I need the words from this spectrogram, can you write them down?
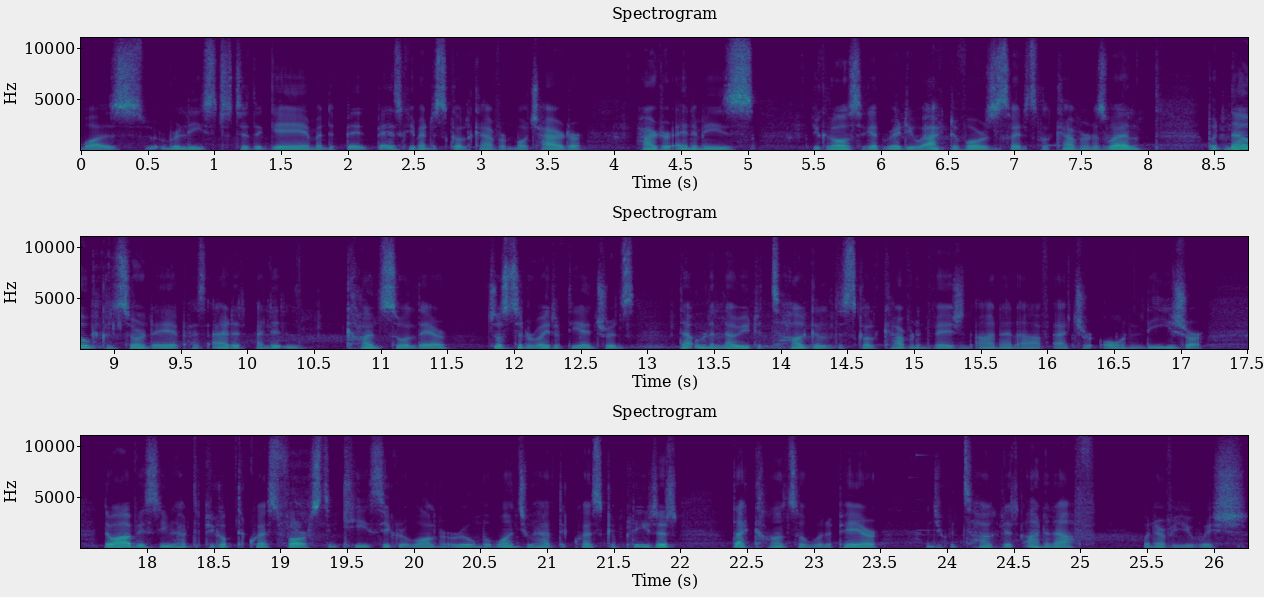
was released to the game, and it basically made the Skull Cavern much harder. Harder enemies, you could also get radioactive ores inside the Skull Cavern as well. But now ConcernedApe has added a little console there, just to the right of the entrance, that will allow you to toggle the Skull Cavern invasion on and off at your own leisure. Now, obviously, you have to pick up the quest first and Qi Secret Walnut Room, but once you have the quest completed, that console will appear and you can toggle it on and off whenever you wish.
